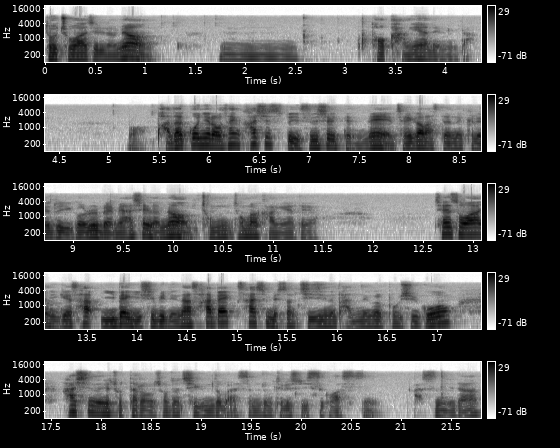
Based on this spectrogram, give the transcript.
더 좋아지려면 음, 더 강해야 됩니다. 뭐 바닥권이라고 생각하실 수도 있으실 텐데 제가 봤을 때는 그래도 이거를 매매하시려면 점- 정말 강해야 돼요. 최소한 이게 220일이나 441선 지지는 받는 걸 보시고 하시는 게 좋다라고 저는 지금도 말씀 좀 드릴 수 있을 것 같- 같습니다.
